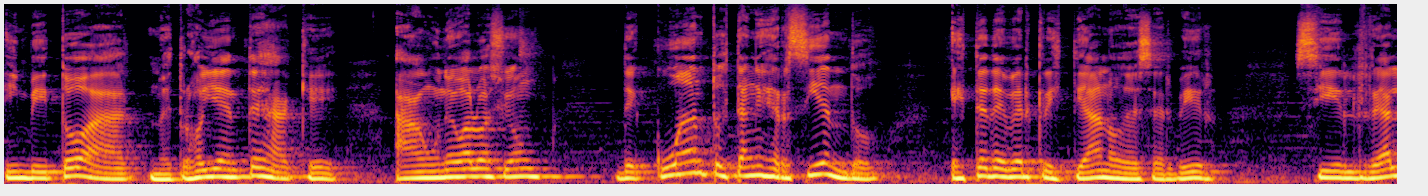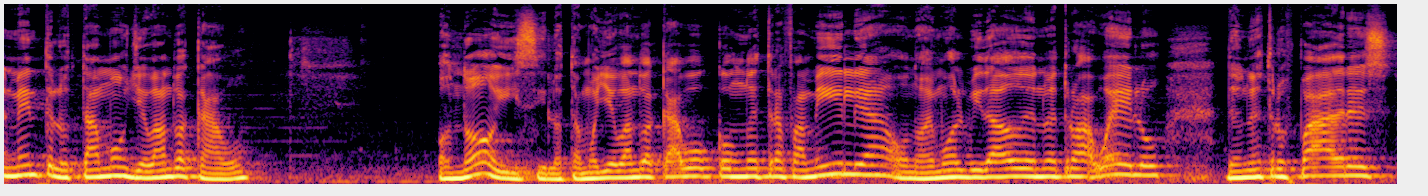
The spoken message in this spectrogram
invito a nuestros oyentes a que hagan una evaluación de cuánto están ejerciendo este deber cristiano de servir, si realmente lo estamos llevando a cabo o no, y si lo estamos llevando a cabo con nuestra familia o nos hemos olvidado de nuestros abuelos, de nuestros padres,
